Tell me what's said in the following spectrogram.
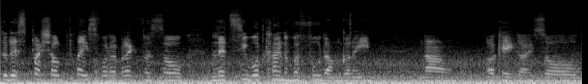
to the special place for a breakfast. So let's see what kind of a food I'm gonna eat now. Okay, guys. So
